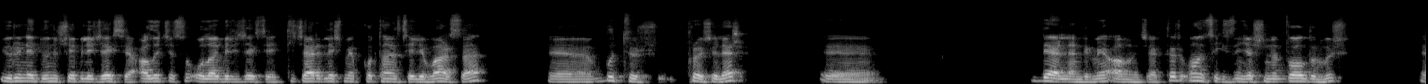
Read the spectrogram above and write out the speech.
ürüne dönüşebilecekse, alıcısı olabilecekse, ticarileşme potansiyeli varsa e, bu tür projeler e, değerlendirmeye alınacaktır. 18 yaşını doldurmuş e,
